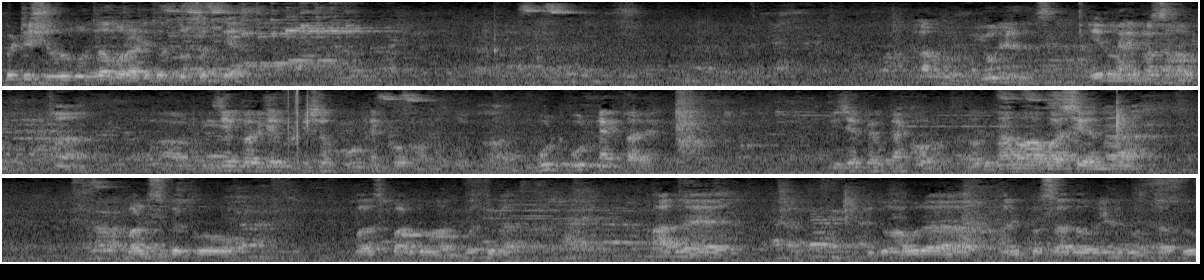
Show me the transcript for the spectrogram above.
ಬ್ರಿಟಿಷರ ವಿರುದ್ಧ ಹೋರಾಡಿದಂತೂ ಸತ್ಯ. ಏನು? ಬಿಜೆಪಿ ಅವರಿಗೆ ಬ್ರಿಟಿಷರು ಬೂಟ್ ನೆಕ್ಕೋರು. ಬೂಟ್ ಬೂಟ್ ನೆಕ್ತಾರೆ. ಬಿಜೆಪಿ ಅವ್ರು ನೆಕ್ಕೋರು ನಾನು ಆ ಭಾಷೆಯನ್ನು ಬಳಸಬೇಕು, ಬಳಸಬಾರ್ದು ಅಂತ ಗೊತ್ತಿಲ್ಲ. ಆದರೆ ಇದು ಅವರ ಹರಿಪ್ರಸಾದ್ ಅವರು ಹೇಳಿರುವಂಥದ್ದು,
